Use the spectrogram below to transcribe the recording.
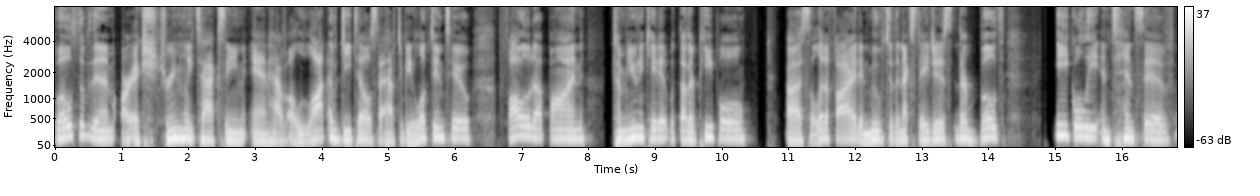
Both of them are extremely taxing and have a lot of details that have to be looked into, followed up on, communicated with other people, uh, solidified and moved to the next stages. They're both equally intensive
